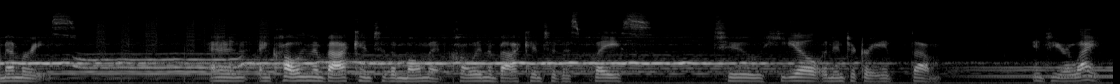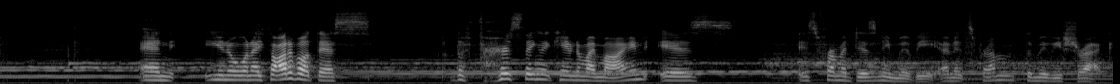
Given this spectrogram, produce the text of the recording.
memories and and calling them back into the moment calling them back into this place to heal and integrate them into your life. And you know when i thought about this the first thing that came to my mind is is from a disney movie and it's from the movie shrek.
